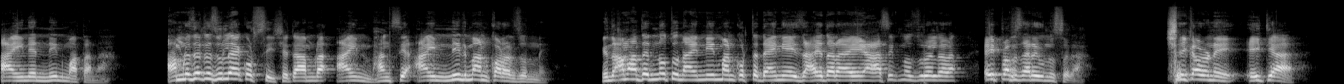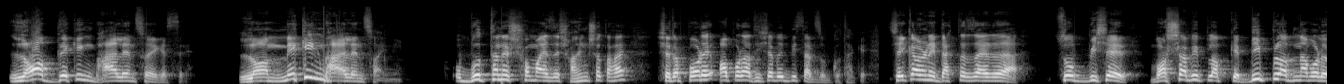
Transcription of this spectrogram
আইনের নির্মাতা না। আমরা যেটা জুলাই করছি, সেটা আমরা আইন ভাঙছি আইন নির্মাণ করার জন্য। কিন্তু আমাদের নতুন আইন নির্মাণ করতে দেয়নি এই জাহেদারা, এই আসিফ নজরুলেরা, এই প্রফেসর ইউনুসেরা। সেই কারণে এইটা ল ব্রেকিং ভায়োলেন্স হয়ে গেছে। ল মেকিং ভায়োলেন্স হয়নি। অভ্যুত্থানের সময় যে সহিংসতা হয় সেটা পরে অপরাধ হিসাবে বিচারযোগ্য থাকে। সেই কারণে ডাক্তার জাহেরা চব্বিশের বর্ষা বিপ্লবকে বিপ্লব না বলে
